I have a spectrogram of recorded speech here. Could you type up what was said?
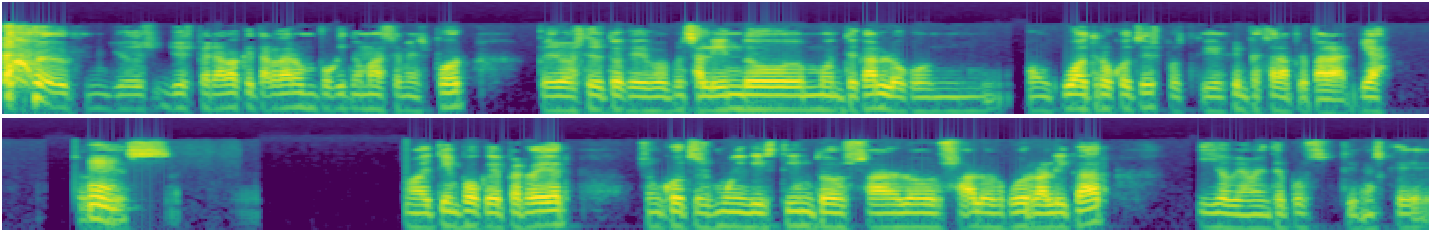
yo, yo esperaba que tardara un poquito más en Sport, pero es cierto que saliendo en Monte Carlo con, con cuatro coches, pues tienes que empezar a preparar ya. Entonces, no hay tiempo que perder. Son coches muy distintos a los a los World Rally Car y obviamente pues tienes que,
